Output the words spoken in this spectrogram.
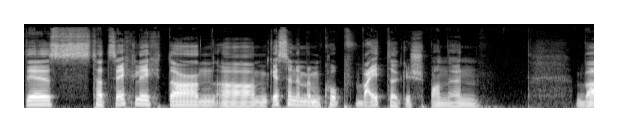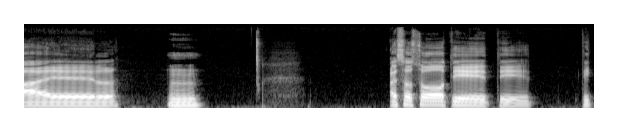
das tatsächlich dann ähm, gestern in meinem Kopf weitergesponnen. Weil Mhm. Also so die, die, die,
